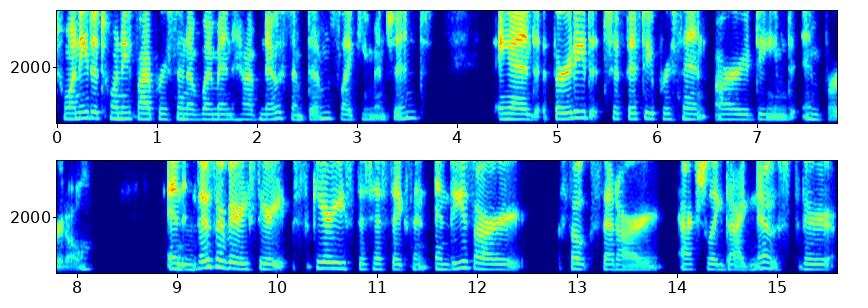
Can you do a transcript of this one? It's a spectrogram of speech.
20 to 25% of women have no symptoms, like you mentioned, and 30 to 50% are deemed infertile. And mm-hmm. those are very scary, scary statistics. And, and these are folks that are actually diagnosed. There,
